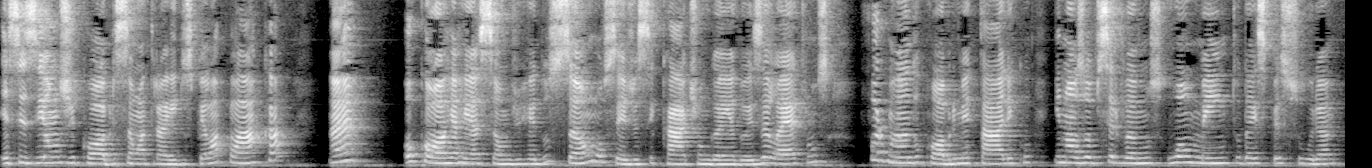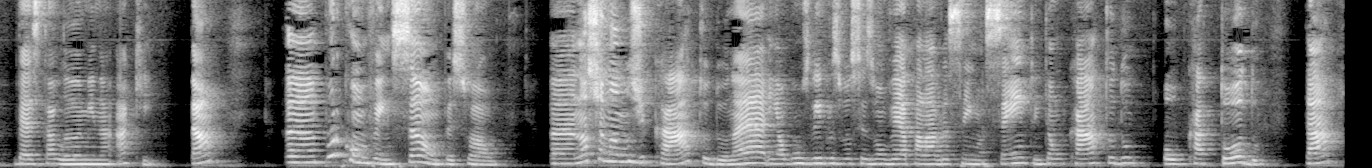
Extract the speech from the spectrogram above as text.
esses íons de cobre são atraídos pela placa, né, ocorre a reação de redução, ou seja, esse cátion ganha dois elétrons, formando cobre metálico e nós observamos o aumento da espessura desta lâmina aqui, tá? Por convenção, pessoal, uh, nós chamamos de cátodo, né? Em alguns livros vocês vão ver a palavra sem o acento, então cátodo ou catodo, tá?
